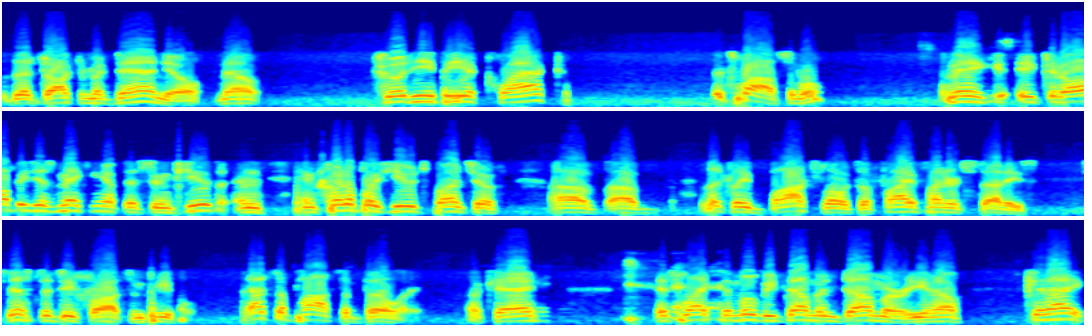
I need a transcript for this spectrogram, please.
that Dr. McDaniel, now, could he be a quack? It's possible. I mean, it, it could all be just making up this an incredible huge bunch of, of, of literally box loads of 500 studies just to defraud some people. That's a possibility. Okay, it's like the movie Dumb and Dumber. You know, can I?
